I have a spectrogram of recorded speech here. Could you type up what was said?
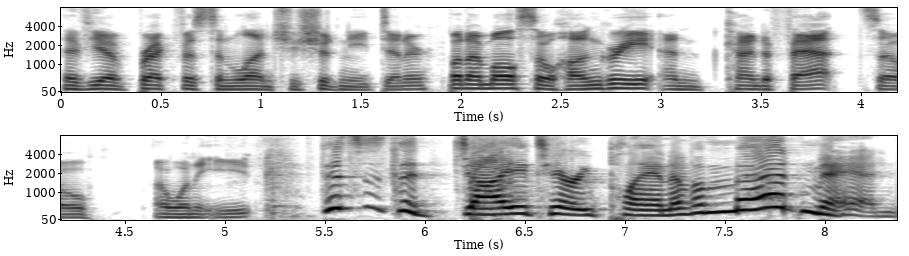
And if you have breakfast and lunch, you shouldn't eat dinner. But I'm also hungry and kind of fat, so I want to eat. This is the dietary plan of a madman.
